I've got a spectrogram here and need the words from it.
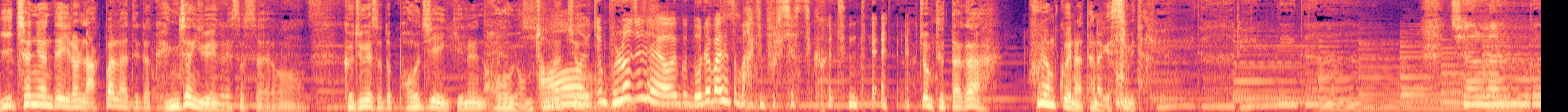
2000년대 이런 락 발라드가 굉장히 유행을 했었어요. 그 중에서도 버지의 인기는 어우 엄청났죠. 어, 좀 불러주세요. 이거 노래방에서 많이 부르셨을 것 같은데. 좀 듣다가 후렴구에 나타나겠습니다. 기다립니다 잘난 것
